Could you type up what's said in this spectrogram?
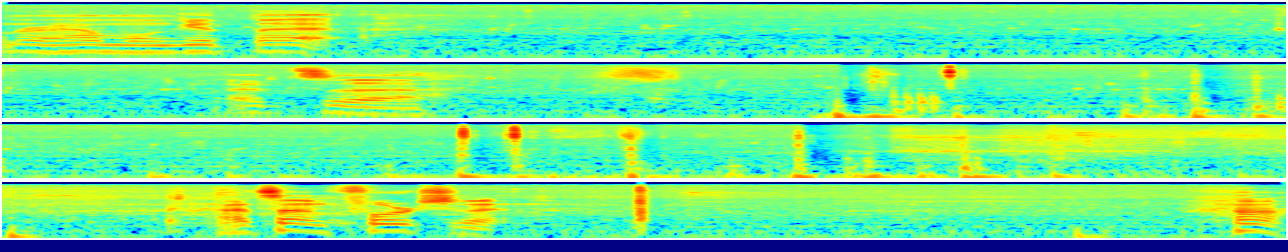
Wonder how I'm gonna get that. That's uh That's unfortunate. Huh.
